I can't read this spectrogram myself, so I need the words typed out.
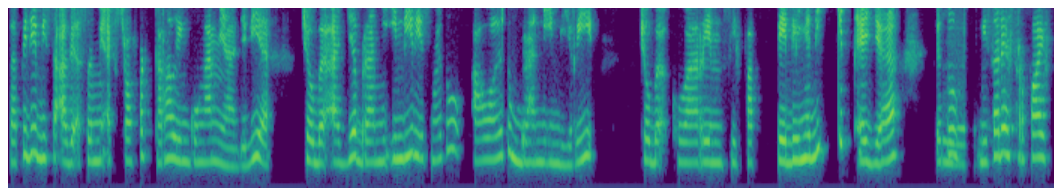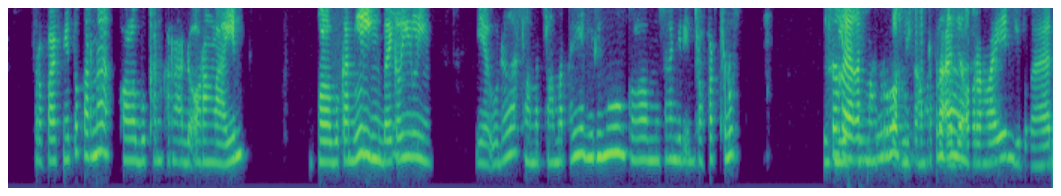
tapi dia bisa agak semi extrovert karena lingkungannya. Jadi ya coba aja beraniin diri semuanya tuh awalnya tuh beraniin diri coba keluarin sifat PD-nya dikit aja itu yeah. bisa deh survive survive-nya itu karena kalau bukan karena ada orang lain kalau bukan link balik lagi link. Ya udahlah selamat selamat aja dirimu. Kalau misalnya jadi introvert terus bisa kayak kan terus di kamar terus ada orang lain gitu kan.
